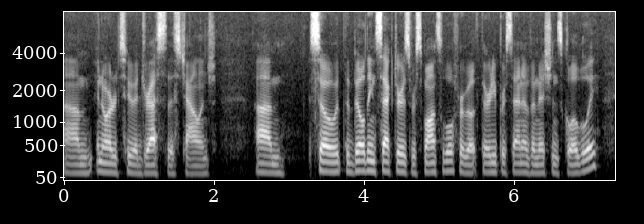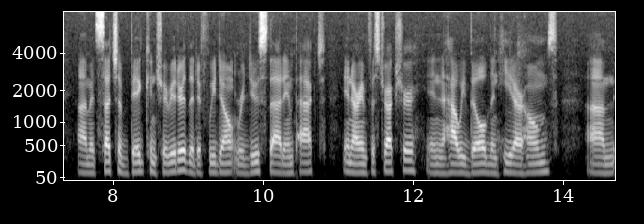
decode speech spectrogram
um, in order to address this challenge. Um, so the building sector is responsible for about 30% of emissions globally. Um, it's such a big contributor that if we don't reduce that impact in our infrastructure, in how we build and heat our homes, um,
